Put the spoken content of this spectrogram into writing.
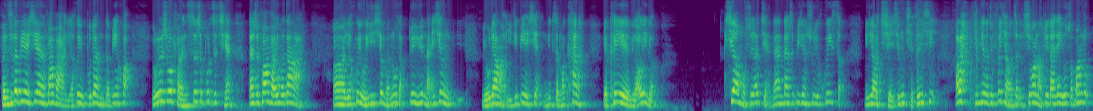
粉丝的变现方法也会不断的变化。有人说粉丝是不值钱，但是方法用得当啊呃，也会有一些门路的。对于男性流量啊以及变现，你怎么看呢？也可以聊一聊。项目虽然简单，但是毕竟属于灰色，你要且行且珍惜。好了，今天呢就分享到这里，希望呢对大家有所帮助。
